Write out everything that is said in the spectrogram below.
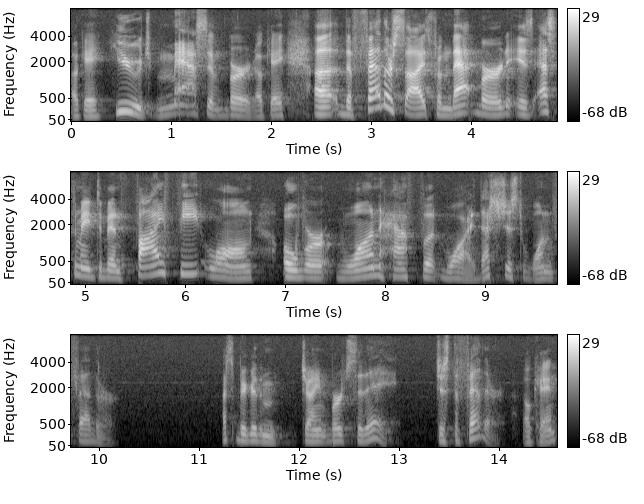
Okay, huge, massive bird. Okay, uh, the feather size from that bird is estimated to have been five feet long, over one half foot wide. That's just one feather. That's bigger than giant birds today. Just a feather. Okay,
